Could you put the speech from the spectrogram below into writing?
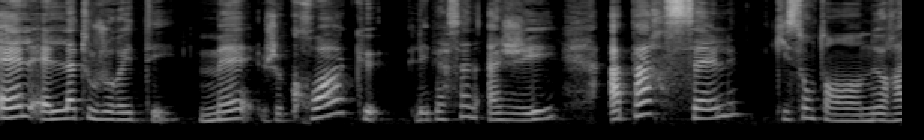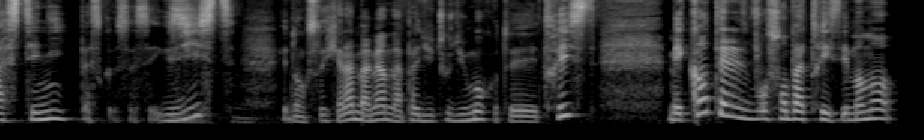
elle, elle l'a toujours été. Mais je crois que les personnes âgées, à part celles qui sont en neurasthénie, parce que ça, ça existe, et donc ce cas-là, ma mère n'a pas du tout d'humour quand elle est triste, mais quand elles ne sont pas tristes, des moments,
